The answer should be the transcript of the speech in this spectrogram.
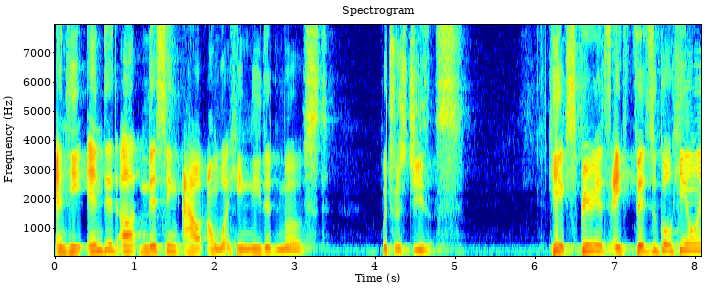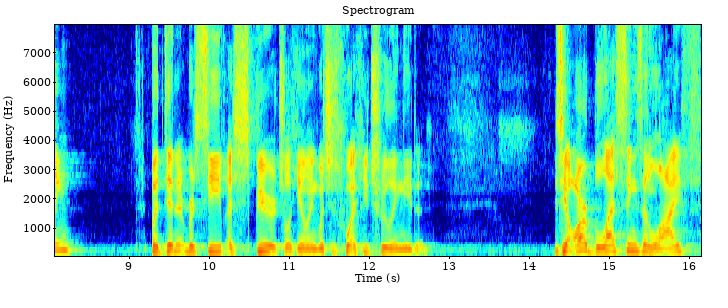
And he ended up missing out on what he needed most, which was Jesus. He experienced a physical healing, but didn't receive a spiritual healing, which is what he truly needed. You see, our blessings in life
